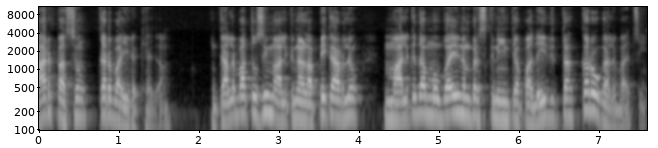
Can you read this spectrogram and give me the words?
ਹਰ ਪਾਸੋਂ ਕਰਵਾਈ ਰੱਖਿਆਗਾ ਗੱਲਬਾਤ ਤੁਸੀਂ ਮਾਲਕ ਨਾਲ ਆਪੇ ਕਰ ਲਿਓ। ਮਾਲਕ ਦਾ ਮੋਬਾਈਲ ਨੰਬਰ ਸਕਰੀਨ ਤੇ ਆਪਾਂ ਦੇ ਦਿੱਤਾ। ਕਰੋ ਗੱਲਬਾਤ ਜੀ।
